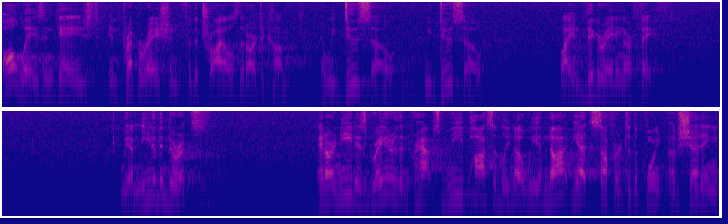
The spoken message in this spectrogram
always engaged in preparation for the trials that are to come. And we do so, we do so by invigorating our faith. We have need of endurance. And our need is greater than perhaps we possibly know. We have not yet suffered to the point of shedding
